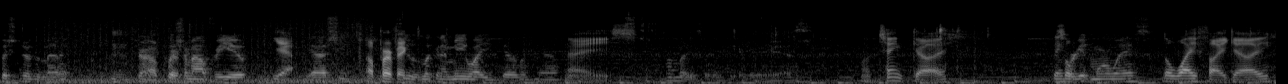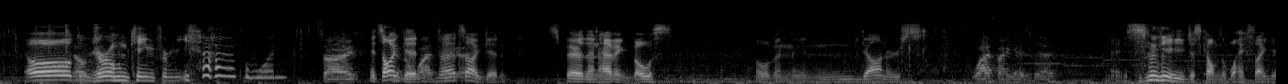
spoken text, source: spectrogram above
pushing through the medic. Trying Oh, to push him out for you. Yeah. Yeah, she. Oh, she- perfect. She was looking at me while you killed him. Yeah. Nice. Somebody's over here. Yes. A tank guy. Think So- we're getting more waves? The Wi-Fi guy. Oh, the Okay. drone came for me. the one. Sorry. It's all good. No, it's all good. It's better than having both. Oh, been goners. Wi-Fi guy's dead. Nice. you just call him the Wi-Fi guy.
